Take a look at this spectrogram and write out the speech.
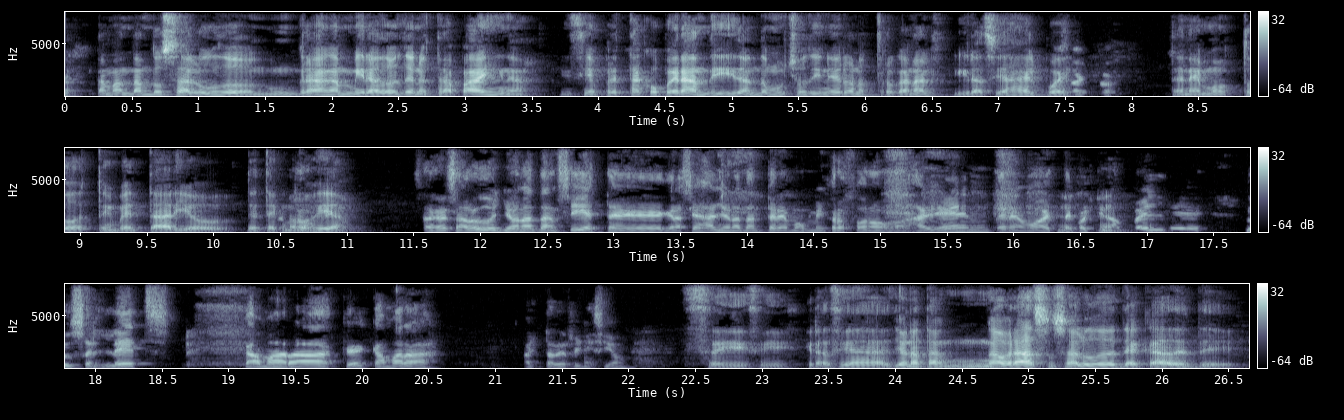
está, mandando saludos, un gran admirador de nuestra página y siempre está cooperando y dando mucho dinero a nuestro canal. Y gracias a él, pues, tenemos todo este inventario de tecnología. Saludos, Jonathan. Sí, este, gracias a Jonathan tenemos micrófonos high-end, tenemos este cortinas verdes, luces LEDs, cámara, ¿qué? Cámara alta definición. Sí, sí, gracias Jonathan. Un abrazo, un saludo desde acá, desde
